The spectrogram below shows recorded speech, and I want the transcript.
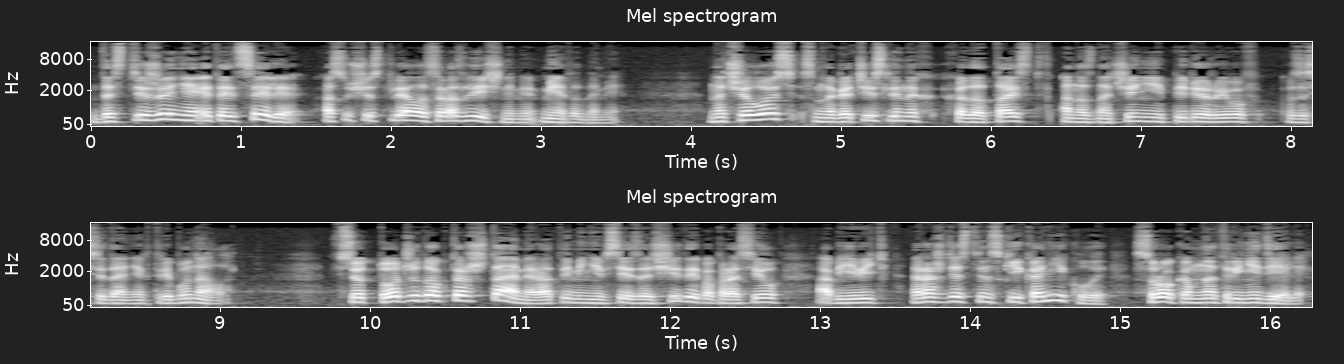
Достижение этой цели осуществлялось различными методами. Началось с многочисленных ходатайств о назначении перерывов в заседаниях трибунала – Все тот же доктор Штамер от имени всей защиты попросил объявить рождественские каникулы сроком на три недели.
